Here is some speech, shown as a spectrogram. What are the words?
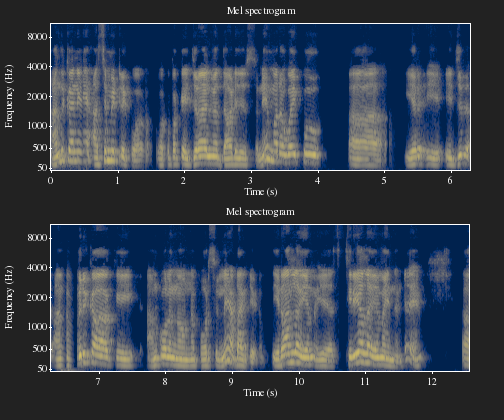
అందుకని అసిమెట్రిక్ ఒక పక్క ఇజ్రాయెల్ మీద దాడి చేస్తూనే మరోవైపు అమెరికాకి అనుకూలంగా ఉన్న ఫోర్సుల్ని అటాక్ చేయడం. ఇరాన్లో ఏం సిరియాలో ఏమైందంటే ఆ,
